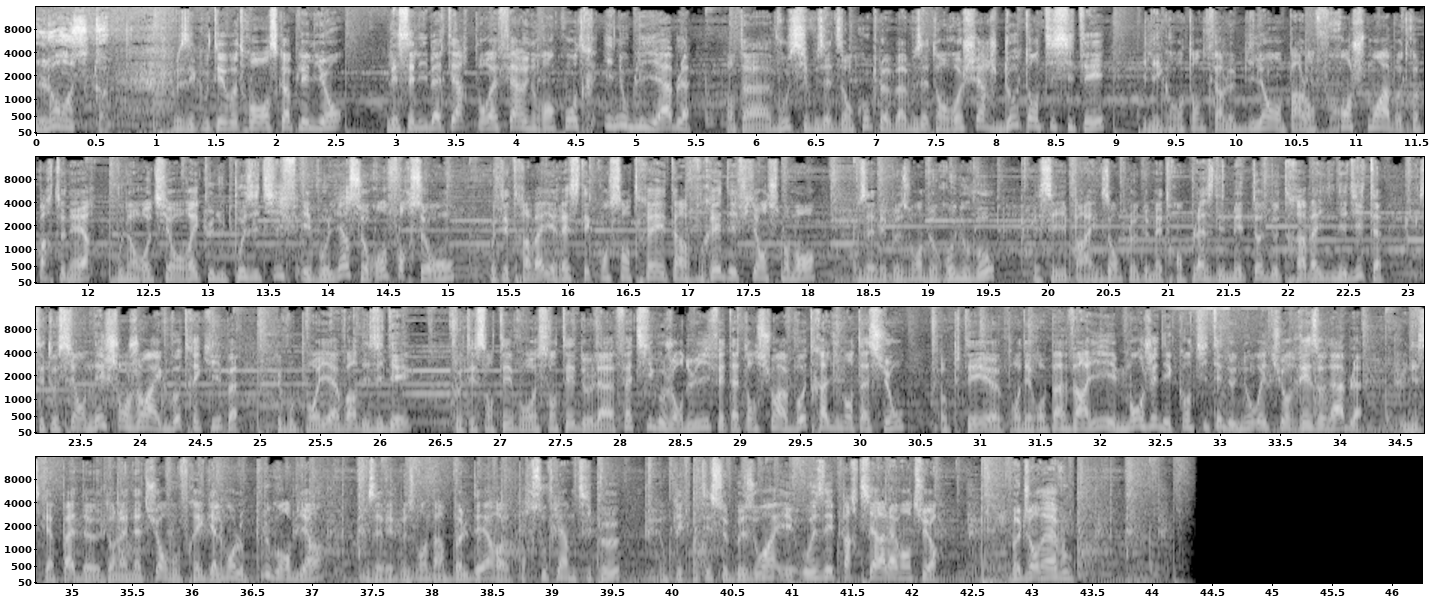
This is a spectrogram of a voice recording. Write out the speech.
L'horoscope. Vous écoutez votre horoscope les lions? Les célibataires pourraient faire une rencontre inoubliable. Quant à vous, si vous êtes en couple, bah, vous êtes en recherche d'authenticité. Il est grand temps de faire le bilan en parlant franchement à votre partenaire. Vous n'en retirerez que du positif et vos liens se renforceront. Côté travail, rester concentré est un vrai défi en ce moment. Vous avez besoin de renouveau. Essayez par exemple de mettre en place des méthodes de travail inédites. C'est aussi en échangeant avec votre équipe que vous pourriez avoir des idées. Côté santé, vous ressentez de la fatigue aujourd'hui, faites attention à votre alimentation, optez euh, pour des repas variés et mangez des quantités de nourriture raisonnables. Une escapade dans la nature vous ferait également le plus grand bien. Vous avez besoin d'un bol d'air pour souffler un petit peu, donc écoutez ce besoin et osez partir à l'aventure. Bonne journée à vous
